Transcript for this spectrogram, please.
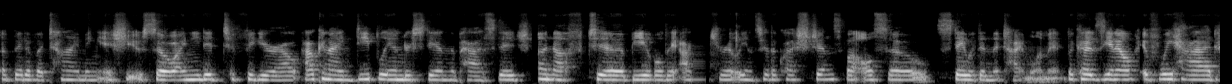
a bit of a timing issue. So I needed to figure out how can I deeply understand the passage enough to be able to accurately answer the questions, but also stay within the time limit. Because, you know, if we had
